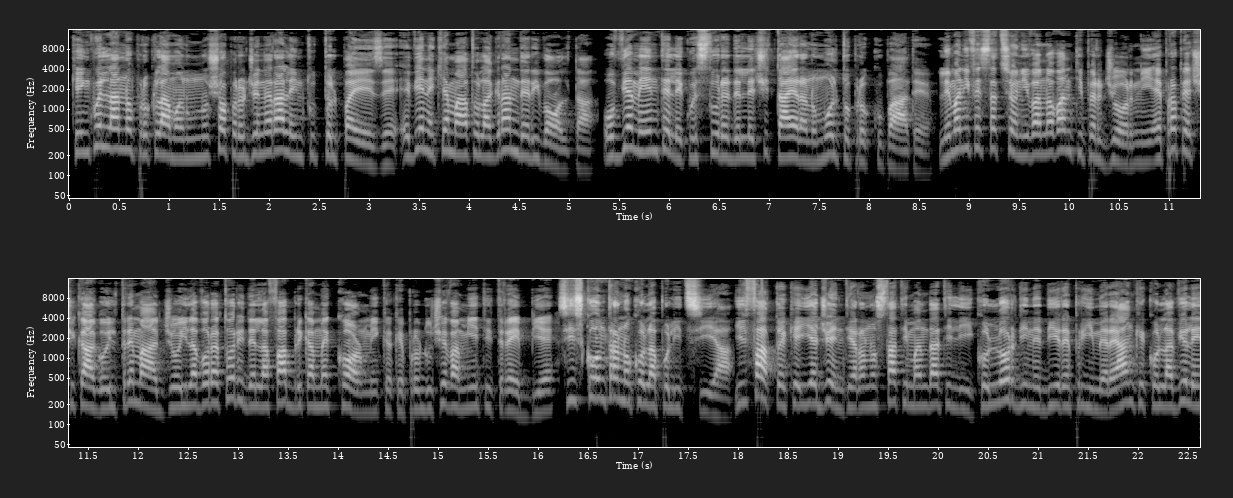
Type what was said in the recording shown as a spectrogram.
che in quell'anno proclamano uno sciopero generale in tutto il paese e viene chiamato la Grande Rivolta. Ovviamente le questure delle città erano molto preoccupate. Le manifestazioni vanno avanti per giorni e proprio a Chicago il 3 maggio i lavoratori della fabbrica McCormick che produceva mieti trebbie si scontrano con la polizia. Il fatto è che gli agenti erano stati mandati lì con l'ordine di reprimere anche con la violenza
